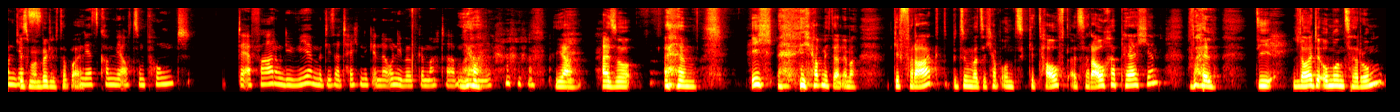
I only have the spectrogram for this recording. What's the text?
jetzt, ist man wirklich dabei. Und jetzt kommen wir auch zum Punkt der Erfahrung, die wir mit dieser Technik in der Uniweb gemacht haben. Ja, ja also ähm, ich, ich habe mich dann immer gefragt, beziehungsweise ich habe uns getauft als Raucherpärchen, weil die Leute um uns herum,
